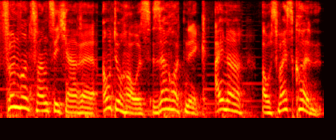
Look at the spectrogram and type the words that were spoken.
25 Jahre Autohaus Sarotnik, einer aus Weißkolm.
